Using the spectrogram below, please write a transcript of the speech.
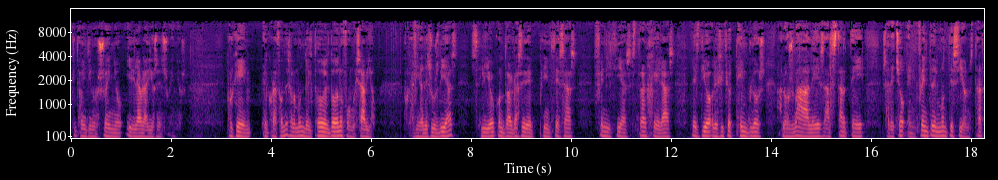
que también tiene un sueño y le habla a Dios en sueños. Porque el corazón de Salomón del todo, del todo no fue muy sabio, porque al final de sus días se lió con toda clase de princesas fenicias extranjeras, les dio, les hizo templos a los Baales, al Starte, o sea, de hecho, enfrente del monte Sion está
